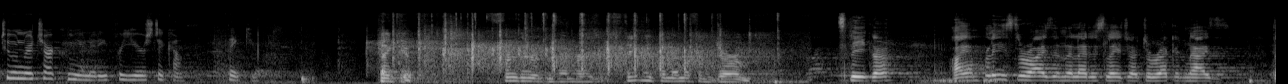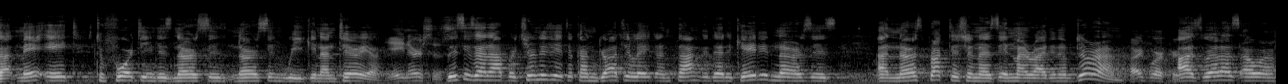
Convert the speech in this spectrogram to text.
to enrich our community for years to come. Thank you. Thank you. Further members, statement, the member from Durham. Speaker, I am pleased to rise in the legislature to recognize that May 8 to 14 is Nurses, Nursing Week in Ontario. Yay, nurses. This is an opportunity to congratulate and thank the dedicated nurses and nurse practitioners in my riding of Durham, Hard workers. as well as our,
